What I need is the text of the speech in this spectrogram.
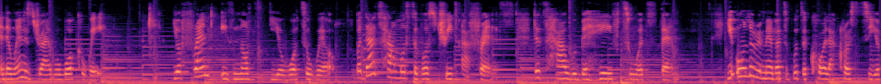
And then when it's dry we'll walk away. Your friend is not your water well but that's how most of us treat our friends. That's how we behave towards them you only remember to put a call across to your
